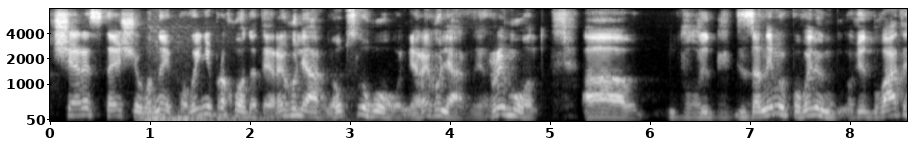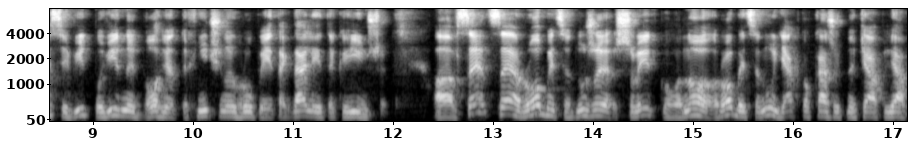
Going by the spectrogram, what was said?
Через те, що вони повинні проходити регулярне обслуговування, регулярний ремонт. За ними повинен відбуватися відповідний догляд технічної групи і так далі, і таке інше. А все це робиться дуже швидко. Воно робиться, ну як то кажуть, на тяп-ляп,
